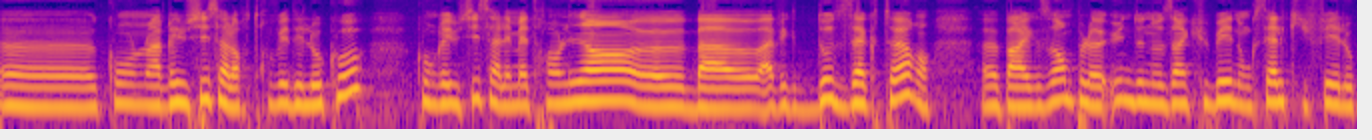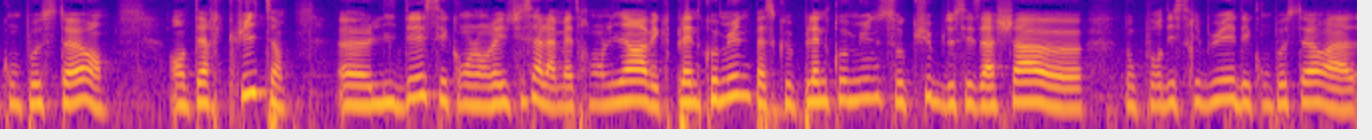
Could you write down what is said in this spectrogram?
Euh, qu'on a réussi à leur trouver des locaux, qu'on réussisse à les mettre en lien euh, bah, avec d'autres acteurs. Euh, par exemple, une de nos incubées, donc celle qui fait le composteur en terre cuite, l'idée c'est qu'on réussisse à la mettre en lien avec Pleine Commune parce que Pleine Commune s'occupe de ces achats donc pour distribuer des composteurs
